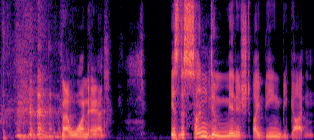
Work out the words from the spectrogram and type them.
that one aunt. Is the Son diminished by being begotten?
